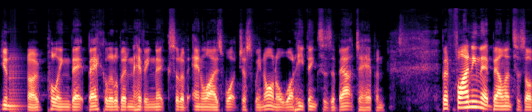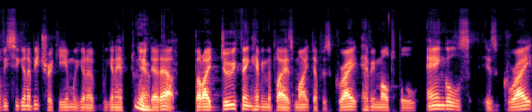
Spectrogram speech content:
you know pulling that back a little bit and having Nick sort of analyze what just went on or what he thinks is about to happen. But finding that balance is obviously going to be tricky, and we're going to we're going to have to work that out. But I do think having the players mic'd up is great. Having multiple angles is great.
